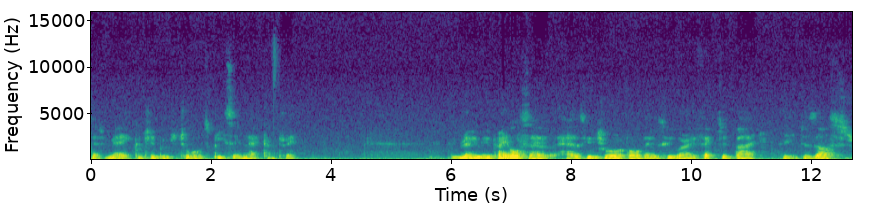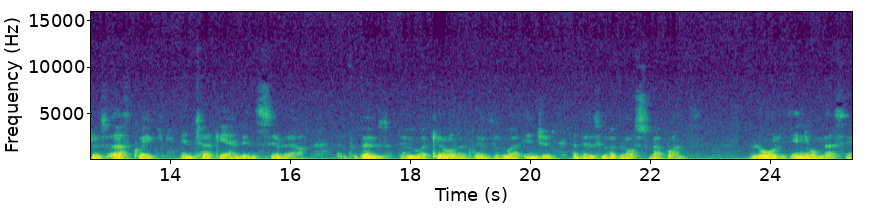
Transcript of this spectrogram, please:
that may contribute towards peace in that country. We pray also, as usual, for those who were affected by the disastrous earthquake in Turkey and in Syria, for those who are killed, those who are injured, and those who have lost loved ones. Lord, in your mercy.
